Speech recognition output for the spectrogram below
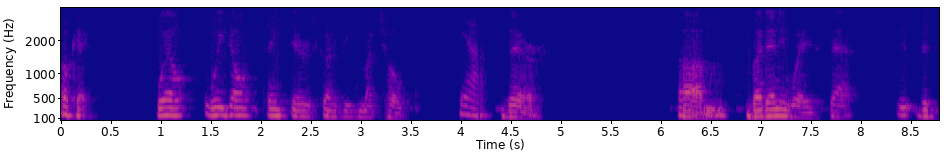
Okay. Well, we don't think there's going to be much hope Yeah. there. Um, but anyways, that the,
